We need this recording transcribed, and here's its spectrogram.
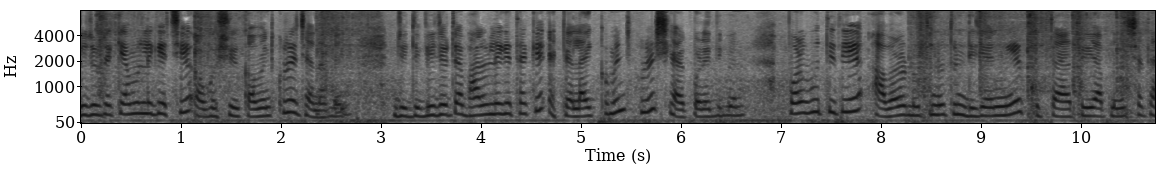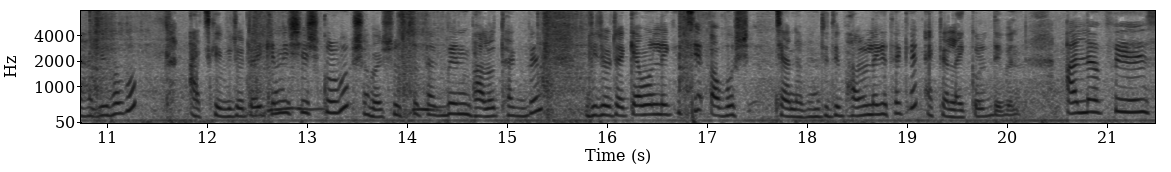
ভিডিওটা কেমন লেগেছে অবশ্যই কমেন্ট করে জানাবেন। যদি ভিডিওটা ভালো লেগে থাকে, একটা লাইক কমেন্ট করে শেয়ার করে দিবেন। পরবর্তীতে আবারও নতুন নতুন ডিজাইন নিয়ে খুব তাড়াতাড়ি আপনাদের সাথে হাজির হব। আজকে ভিডিওটা এখানে শেষ করব। সবাই সুস্থ থাকবেন, ভালো থাকবেন। ভিডিওটা কেমন লেগেছে অবশ্যই জানাবেন। যদি ভালো লেগে থাকে, একটা লাইক করে দেবেন। আল্লাহ হাফেজ।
